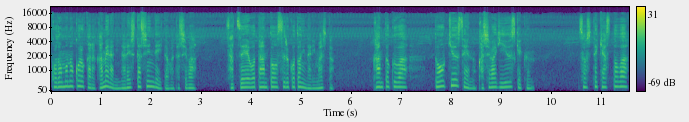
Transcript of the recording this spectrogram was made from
子供の頃からカメラに慣れ親しんでいた私は撮影を担当することになりました。監督は同級生の柏木雄介くんそしてキャストは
